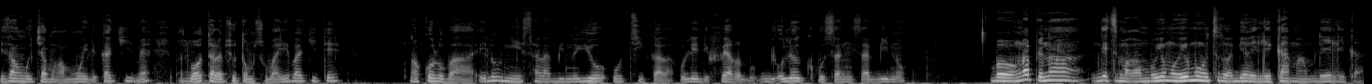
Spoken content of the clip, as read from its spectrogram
eza yango tia makambo elekaki mais bato baotala biso to mosusu bayebaki te nakoloba eloni esala bino yo otikala au lieu de faire au lieu kosangisa bino. Bon nga mpena ndeti makambo yo mo- yo mo toloba bien eleka makambo de eleka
